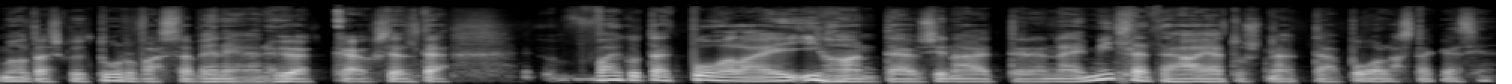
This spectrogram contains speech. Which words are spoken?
me oltaisiin kyllä turvassa Venäjän hyökkäykseltä. Vaikuttaa, että Puola ei ihan täysin ajattele näin. Miltä tämä ajatus näyttää Puolasta käsin?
